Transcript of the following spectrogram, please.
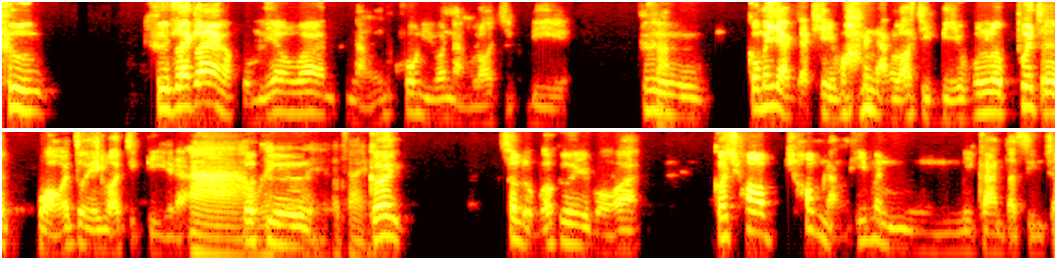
คือ คือแรกๆอะผมเรียกว่าหนังพวกนี้ว่าหนังลอจิกดี คือก็ไม่อยากจะเคลมว่าเป็นหนัง logic ดีเพราะเราเพื่อจะบอกว่าตัวเอง logic ดีนะอ่าก็คือโเเข้าใจก็สรุปก็คือจะบอกว่า ก็ชอบชอบหนังที่มันมีการตัดสินใจ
